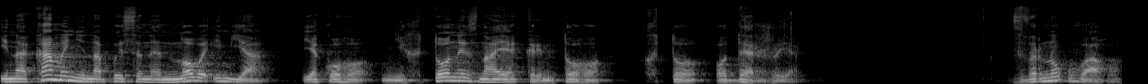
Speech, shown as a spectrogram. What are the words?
і на камені написане нове ім'я, якого ніхто не знає, крім того, хто одержує. Зверну увагу.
